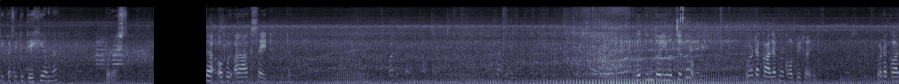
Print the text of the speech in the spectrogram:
ঠিক আছে, একটু দেখি আমরা। পরে আসছি। আর এক সাইড নতুন তৈরি হচ্ছে তো। পুরোটা কাজ এখনও কমপ্লিট হয়নি। পুরোটা কাজ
